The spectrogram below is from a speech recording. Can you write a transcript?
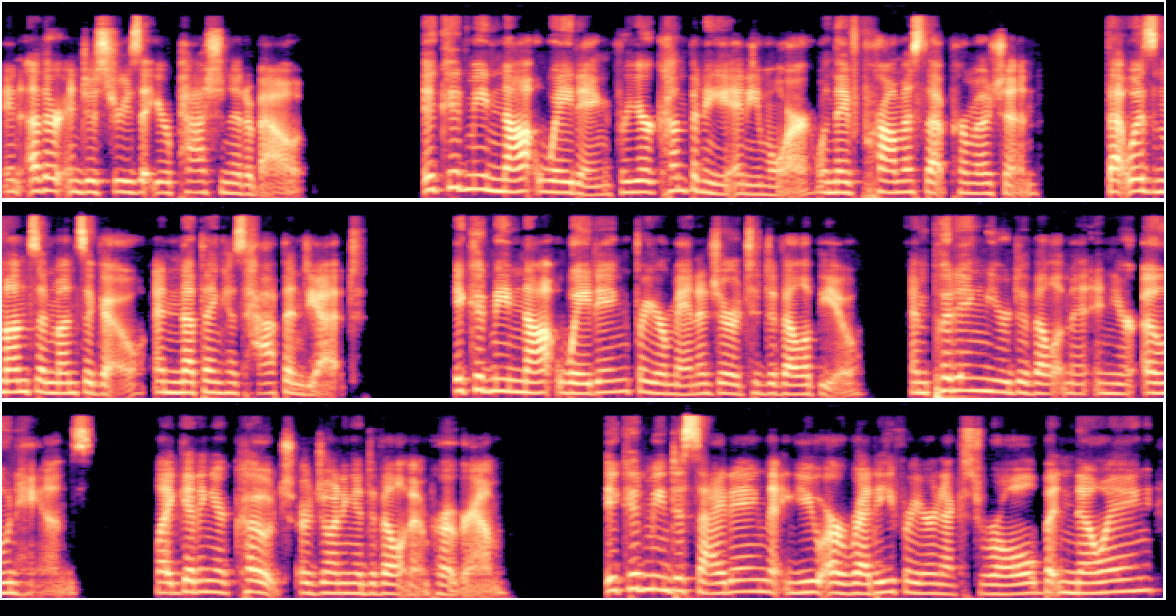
in other industries that you're passionate about. It could mean not waiting for your company anymore when they've promised that promotion. That was months and months ago, and nothing has happened yet. It could mean not waiting for your manager to develop you and putting your development in your own hands, like getting your coach or joining a development program. It could mean deciding that you are ready for your next role, but knowing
